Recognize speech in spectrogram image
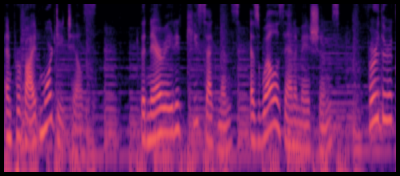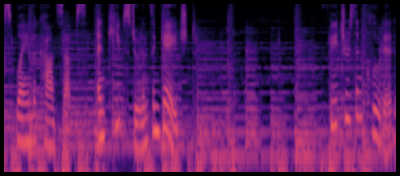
and provide more details. The narrated key segments, as well as animations, further explain the concepts and keep students engaged. Features included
